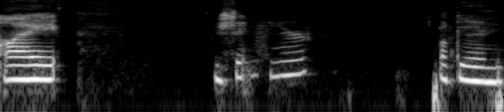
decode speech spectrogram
I sitting here, fucking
